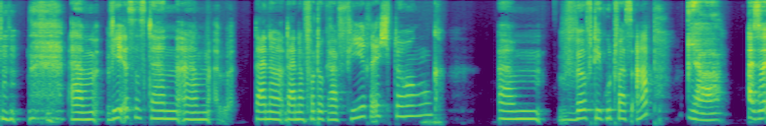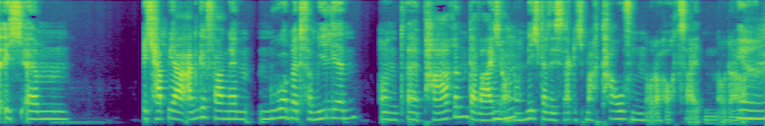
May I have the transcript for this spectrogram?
ähm, wie ist es denn, ähm, deine, deine Fotografierichtung? Ähm, wirft die gut was ab? Ja, also ich, ähm, ich habe ja angefangen nur mit Familien und äh, Paaren. Da war ich mhm. auch noch nicht, dass ich sage, ich mache Taufen oder Hochzeiten oder ja.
